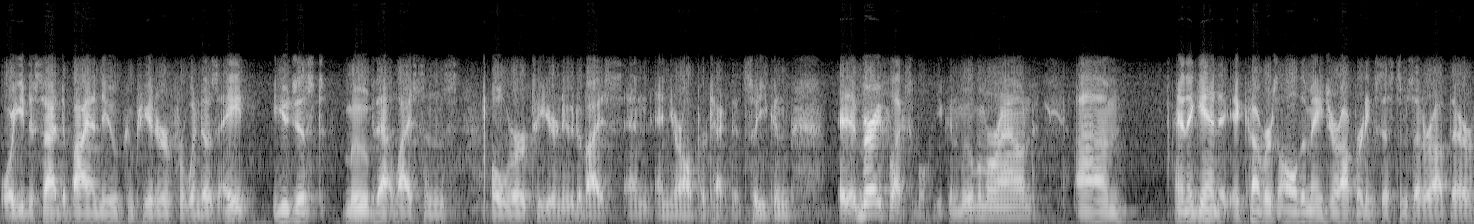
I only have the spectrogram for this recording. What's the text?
or you decide to buy a new computer for Windows 8, you just move that license over to your new device and, and you're all protected. So you can, it, very flexible. You can move them around. Um, and again, it, it, covers all the major operating systems that are out there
